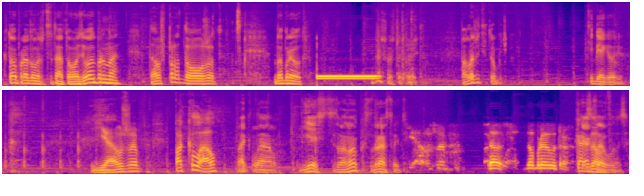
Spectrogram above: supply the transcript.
Кто продолжит цитату Ози Осборна? Да уж продолжит. Доброе утро. Да что ж такое Положите трубочку. Тебе я говорю. Я уже поклал. Поклал. Есть звонок. Здравствуйте. Да, доброе утро. Как, Как зовут, зовут? вас?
